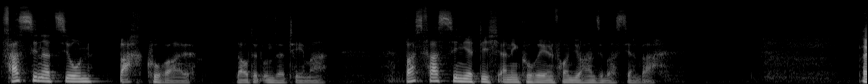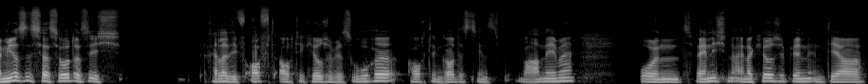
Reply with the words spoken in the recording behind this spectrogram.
Faszination Bach-Choral lautet unser Thema. Was fasziniert dich an den Chorälen von Johann Sebastian Bach? Bei mir ist es ja so, dass ich relativ oft auch die Kirche besuche, auch den Gottesdienst wahrnehme. Und wenn ich in einer Kirche bin, in der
